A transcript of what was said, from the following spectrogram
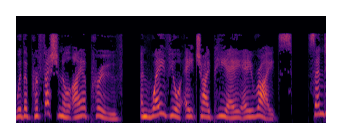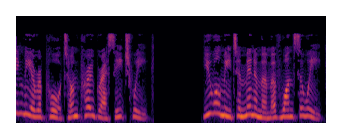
with a professional I approve, and waive your HIPAA rights, sending me a report on progress each week. You will meet a minimum of once a week.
